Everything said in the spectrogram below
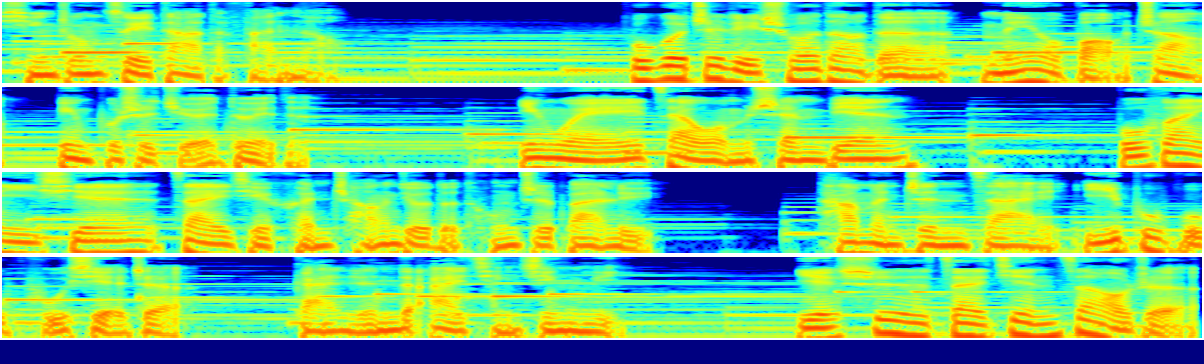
心中最大的烦恼。不过，这里说到的没有保障，并不是绝对的，因为在我们身边，不乏一些在一起很长久的同志伴侣，他们正在一步步谱写着感人的爱情经历，也是在建造着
